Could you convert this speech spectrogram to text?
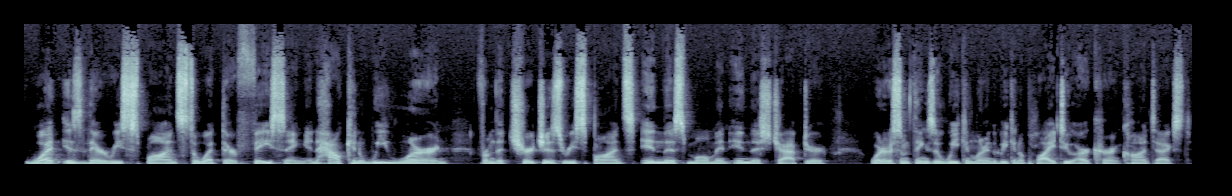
what is their response to what they're facing? And how can we learn from the church's response in this moment in this chapter? What are some things that we can learn that we can apply to our current context?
